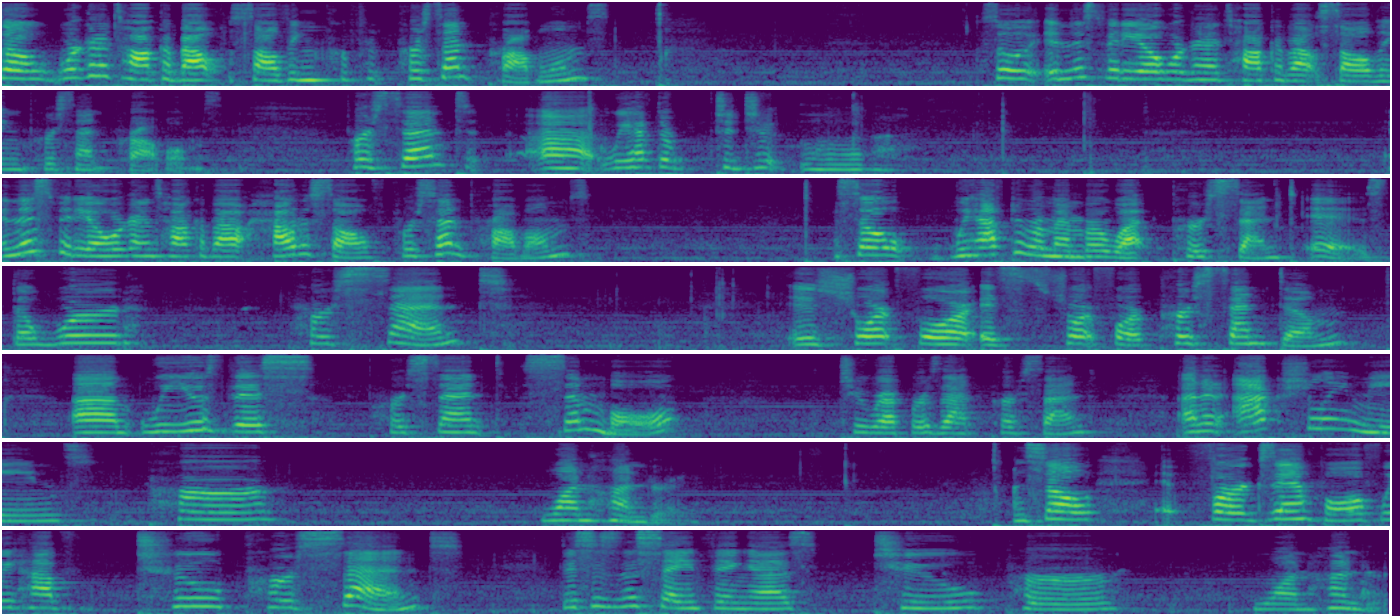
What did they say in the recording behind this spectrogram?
So we're going to talk about solving per percent problems. So in this video, we're going to talk about solving percent problems. Percent, uh, we have to, to do, in this video, we're going to talk about how to solve percent problems. So we have to remember what percent is. The word percent is short for, it's short for percentum. Um, we use this percent symbol to represent percent, and it actually means per 100. And so, for example, if we have 2%, this is the same thing as 2 per 100.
